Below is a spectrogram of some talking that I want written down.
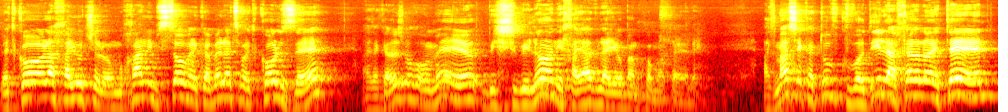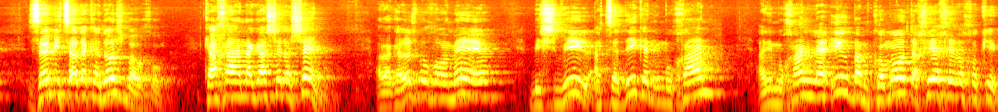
ואת כל החיות שלו, הוא מוכן למסור ולקבל לעצמו את כל זה, אז הקדוש ברוך הוא אומר, בשבילו אני חייב להעיר במקומות האלה. אז מה שכתוב כבודי לאחר לא אתן, זה מצד הקדוש ברוך הוא. ככה ההנהגה של השם. אבל הקדוש ברוך הוא אומר, בשביל הצדיק אני מוכן, אני מוכן להעיר במקומות הכי הכי רחוקים.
